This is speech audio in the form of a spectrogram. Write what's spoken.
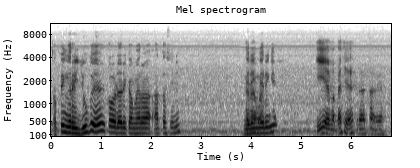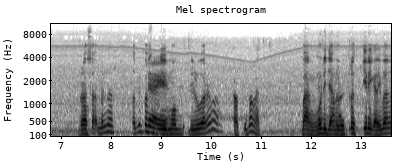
Tapi ngeri juga ya kalau dari kamera atas ini. Miring-miringnya Iya makanya. Berasa ya. berasa bener. Tapi pas Iya, di iya. mob- di luarnya mah kaku banget. Bang, mau di jalan lurus terus kiri kali bang.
